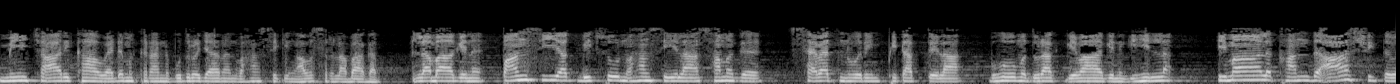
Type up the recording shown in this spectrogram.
මේ චාරිකාව වැඩම කරන්න බුදුරජාණන් වහන්සේගෙන් අවසර ලබාගත්. ලබාගෙන 500ක් භික්ෂූන් වහන්සේලා සමග සවැත් නුවරින් පිටත් වෙලා බොහෝම දුරක් ගෙවාගෙන ගිහිල්ලා හිමාල කන්ද ආශ්‍රිතව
